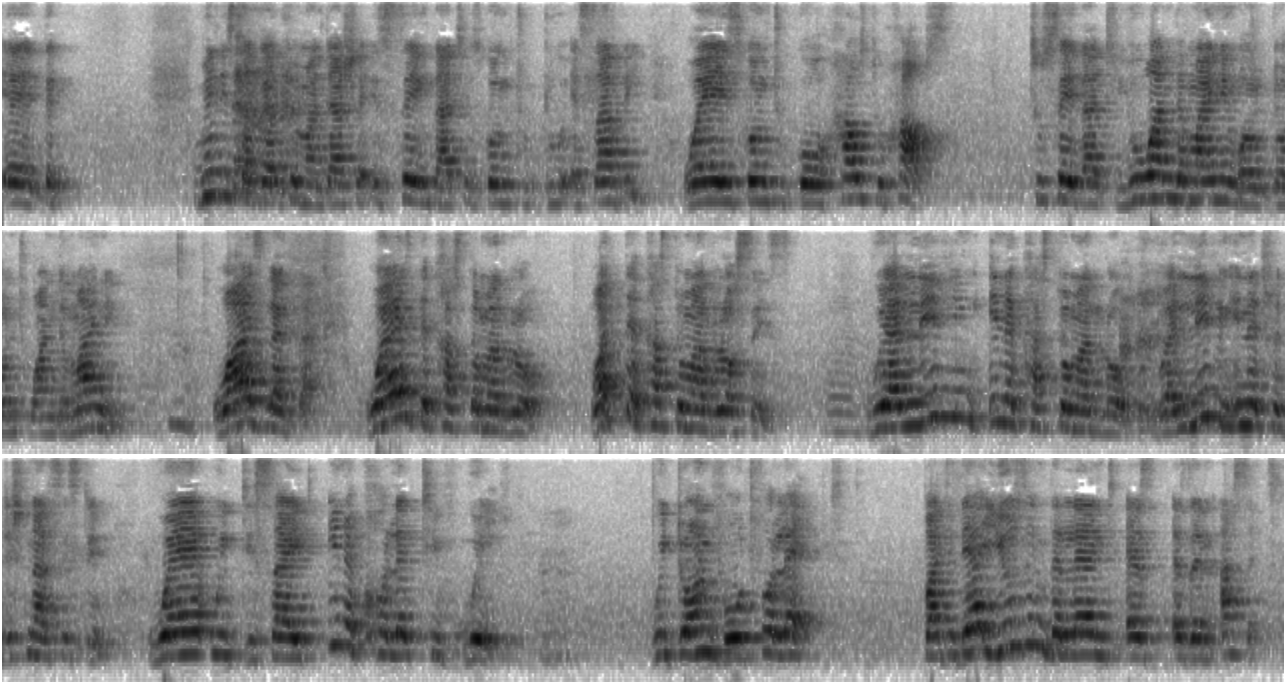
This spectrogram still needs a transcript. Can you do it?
uh, the Minister Gabriel Mantashe is saying that he's going to do a survey where he's going to go house to house to say that you want the mining or you don't want the mining. Why is like that? Where is the customer law? What the customer law says? We are living in a customer law. We are living in a traditional system where we decide in a collective way. We don't vote for land. But they are using the land as, as an asset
